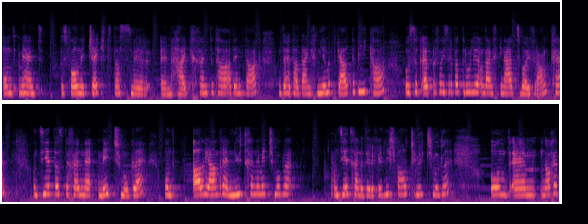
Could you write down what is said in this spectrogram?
und wir haben das voll nicht gecheckt, dass wir ähm, Hike könnten haben an diesem Tag. Und da hat halt eigentlich niemand Geld dabei gehabt, außer jemand von unserer Patrouille und eigentlich genau zwei Franken. Und sie hat das dann mitschmuggeln und alle anderen haben nichts mitschmuggeln Und sie konnte durch eine Viertelspalte mitschmuggeln. Und ähm, nachher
